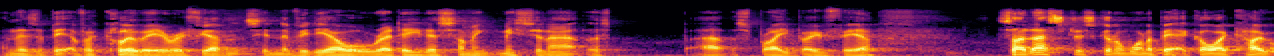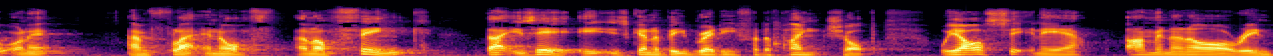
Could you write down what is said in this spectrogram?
And there's a bit of a clue here if you haven't seen the video already. There's something missing out the, out the spray booth here. So that's just going to want a bit of guide coat on it and flatten off. And I think that is it. It is going to be ready for the paint shop. We are sitting here, I'm in an R-in,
